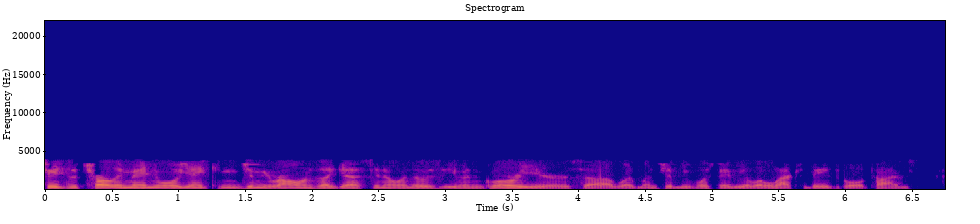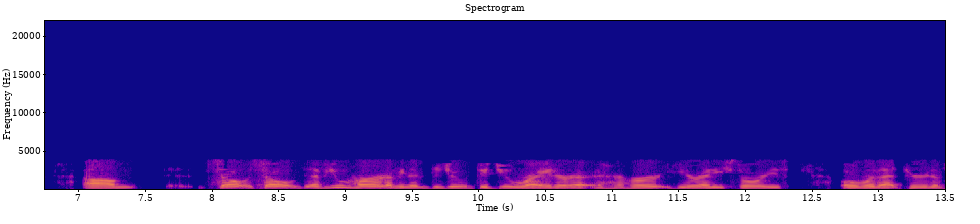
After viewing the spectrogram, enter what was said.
shades of Charlie Manuel yanking Jimmy Rollins, I guess. You know, in those even glory years uh, when when Jimmy was maybe a little lackadaisical at times. Um, so so have you heard? I mean, did you did you write or heard hear any stories over that period of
